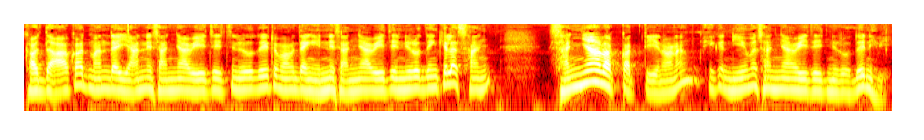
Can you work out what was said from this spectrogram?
කවදාකවත් මම දැන් යන්නේ සංඥා වේදිත නිරෝධයට මම දැන් එන්නේ සංඥා වේදිත නිරෝධයෙන් කියලා සංඥාවක්වත් තියෙනවනම් ඒක නියම සංඥා වේදිත නිරෝධය නෙවෙයි.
